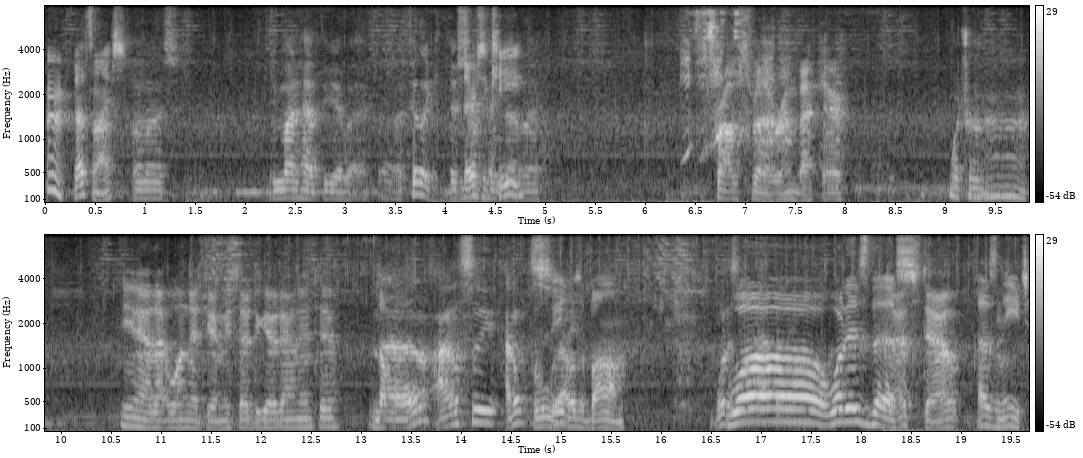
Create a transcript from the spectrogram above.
Hmm, that's nice. Oh, nice. You might have to go back. Uh, I feel like there's, There's a key. down there. Props for that room back there. Which room? You know that one that Jimmy said to go down into? The No, hole? honestly, I don't Ooh, see that was a bomb. What is Whoa, what is That's this? dope. That was neat.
